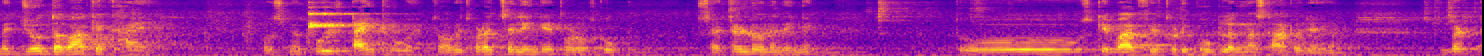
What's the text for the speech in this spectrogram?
में जो दबा के खाए उसमें फुल टाइट हो गए। तो अभी थोड़ा चलेंगे थोड़ा उसको सेटल्ड होने देंगे। तो उसके बाद फिर थोड़ी भूख लगना स्टार्ट हो जाएगा। बट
